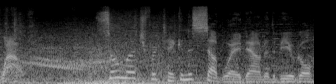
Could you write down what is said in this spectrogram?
Wow. So much for taking the subway down to the Bugle.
